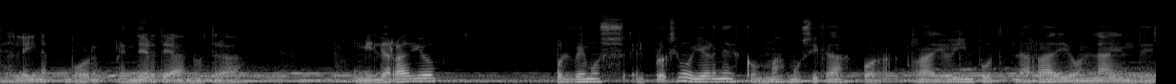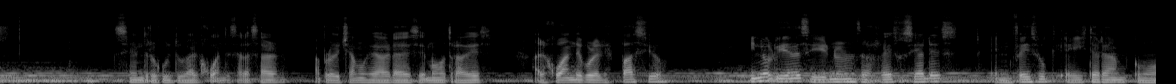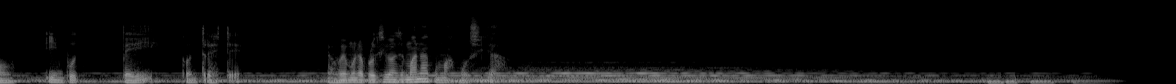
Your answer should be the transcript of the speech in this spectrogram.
Gracias Leina por prenderte a nuestra humilde radio. Volvemos el próximo viernes con más música por Radio Input, la radio online del Centro Cultural Juan de Salazar. Aprovechamos y agradecemos otra vez al Juan de por el espacio. Y no olviden de seguirnos en nuestras redes sociales, en Facebook e Instagram como InputPI con 3T. Nos vemos la próxima semana con más música.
